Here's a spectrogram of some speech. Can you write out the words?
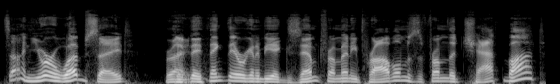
It's on your website. Right. Did they think they were going to be exempt from any problems from the chat bot?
